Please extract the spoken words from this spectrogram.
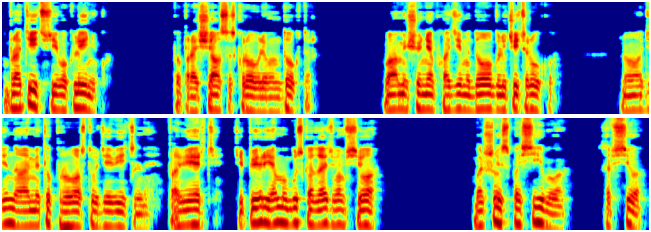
Обратитесь в его клинику. Попрощался с Кровлевым доктор. Вам еще необходимо долго лечить руку. Но динамика просто удивительная. Поверьте, теперь я могу сказать вам все. Большое спасибо вам за все.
